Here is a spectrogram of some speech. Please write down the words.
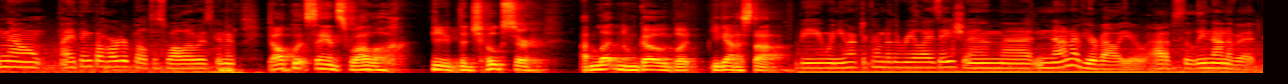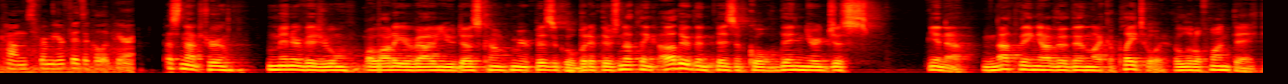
No, I think the harder pill to swallow is going to Y'all quit saying swallow. The the jokes are, I'm letting them go, but you gotta stop. be when you have to come to the realization that none of your value, absolutely none of it, comes from your physical appearance. That's not true. Men are visual. A lot of your value does come from your physical. But if there's nothing other than physical, then you're just, you know, nothing other than like a play toy, a little fun thing.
